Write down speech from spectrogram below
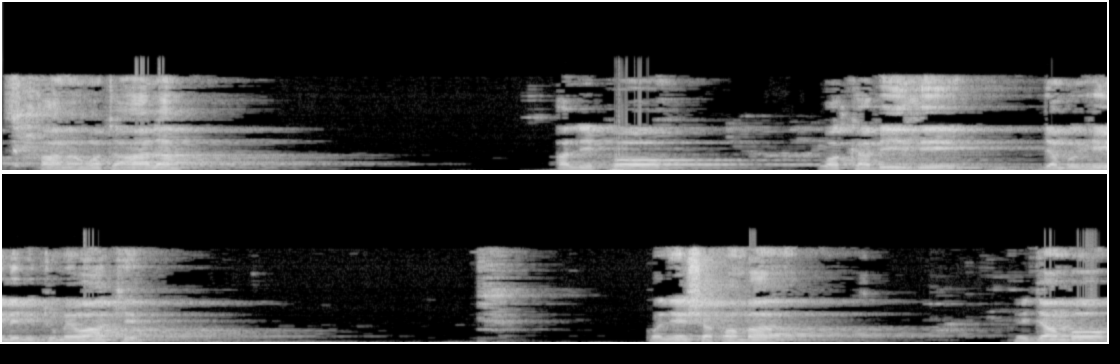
subhanahu wa ta'ala alipowakabidhi jambo hili mitume wake kuonyesha kwamba ni jambo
